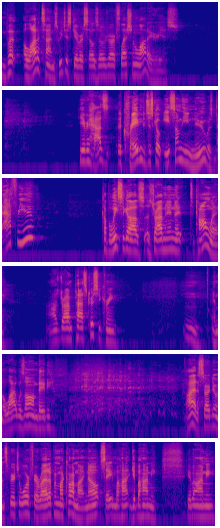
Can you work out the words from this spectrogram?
But a lot of times we just give ourselves over to our flesh in a lot of areas. You ever had a craving to just go eat something you knew was bad for you? A couple weeks ago, I was, I was driving into to Conway. I was driving past Krispy Kreme. Mm, and the light was on, baby. I had to start doing spiritual warfare right up in my car. I'm like, no, Satan, behind, get behind me. Get behind me.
